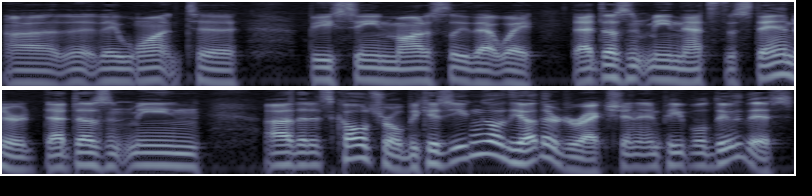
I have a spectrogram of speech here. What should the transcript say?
Uh, they, they want to be seen modestly that way. That doesn't mean that's the standard. That doesn't mean uh, that it's cultural because you can go the other direction and people do this.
